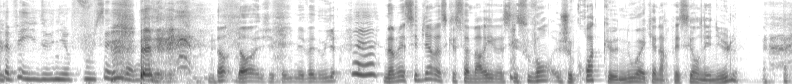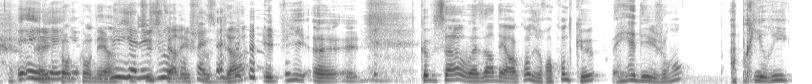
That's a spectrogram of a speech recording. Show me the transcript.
tu as failli devenir fou cette. Non, non, j'ai failli m'évanouir. Non, mais c'est bien parce que ça m'arrive assez souvent. Je crois que nous, à Canard PC, on est nuls. Et y a- Euh, est un il y a petit les de jours, faire en les fait. choses bien. Et puis, euh, euh, comme ça, au hasard des rencontres, je rencontre que bah, il y a des gens, a priori,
